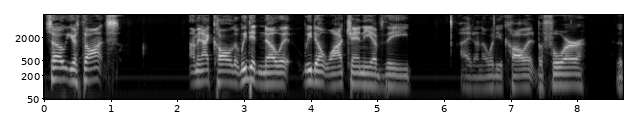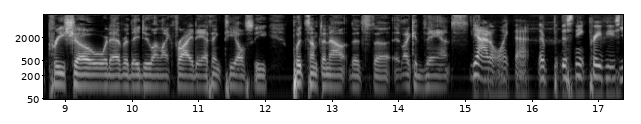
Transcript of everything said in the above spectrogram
So your thoughts? I mean, I called it. We didn't know it. We don't watch any of the. I don't know what do you call it before the pre-show or whatever they do on like Friday. I think TLC put something out that's uh, like advance. Yeah, I don't like that. The, the sneak preview stuff.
